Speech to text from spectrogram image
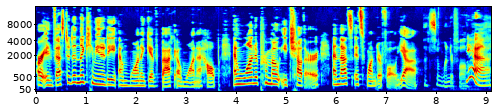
are invested in the community and want to give back and want to help and want to promote each other. And that's, it's wonderful. Yeah. That's so wonderful. Yeah.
